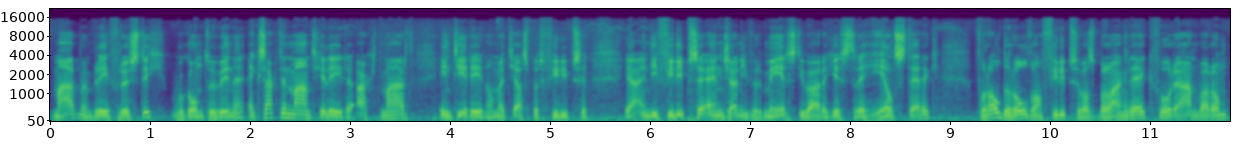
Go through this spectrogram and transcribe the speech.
Maar men bleef rustig, begon te winnen. Exact een maand geleden, 8 maart, in Tirreno met Jasper Philipsen. Ja, en die Philipsen en Gianni Vermeers die waren gisteren heel sterk. Vooral de rol van Philipsen was belangrijk vooraan. Waarom?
